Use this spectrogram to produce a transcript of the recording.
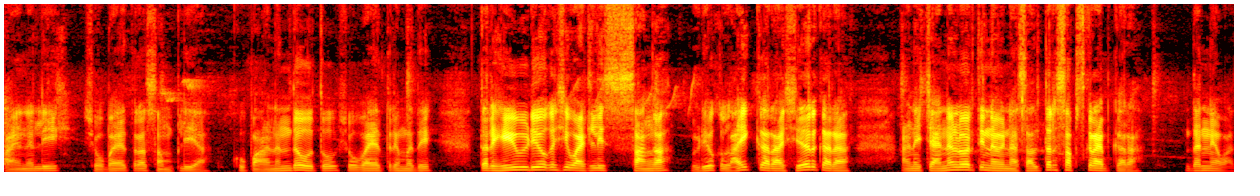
फायनली शोभायात्रा संपली या खूप आनंद होतो शोभायात्रेमध्ये. तर ही व्हिडिओ कशी वाटली सांगा. व्हिडिओ लाईक करा शेअर करा आणि चॅनलवरती नवीन असाल तर सबस्क्राईब करा. धन्यवाद.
